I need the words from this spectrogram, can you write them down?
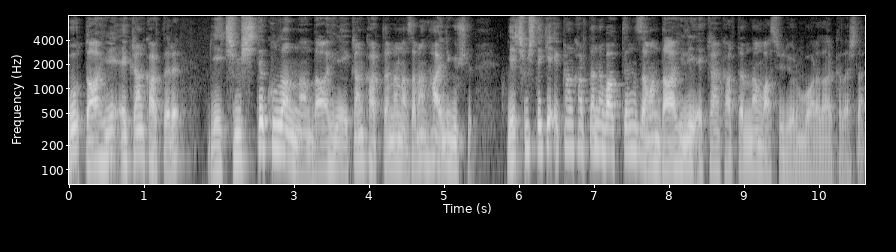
bu dahili ekran kartları geçmişte kullanılan dahili ekran kartlarına nazaran hayli güçlü. Geçmişteki ekran kartlarına baktığımız zaman dahili ekran kartlarından bahsediyorum bu arada arkadaşlar.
